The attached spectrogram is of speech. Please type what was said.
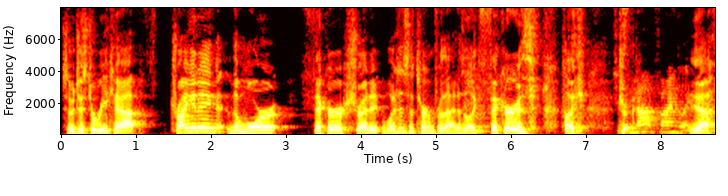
So just to recap, try getting the more thicker shredded, what is the term for that? Is it like thicker? Is like... Just not finely. Yeah,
